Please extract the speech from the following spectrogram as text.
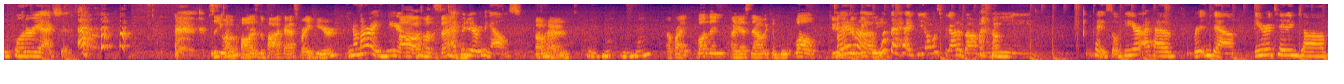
Record a reaction. So you want to pause the podcast right here? No, not right here. Oh, I was about to say. After we do everything else. Okay. hmm hmm All right. Well, then I guess now we can move. Well, do you Oh have yeah. your weekly? What the heck? You almost forgot about me. okay, so here I have written down irritating job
